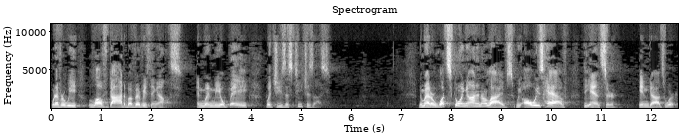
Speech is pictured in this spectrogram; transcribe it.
whenever we love God above everything else, and when we obey what Jesus teaches us. No matter what's going on in our lives, we always have the answer in God's word.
